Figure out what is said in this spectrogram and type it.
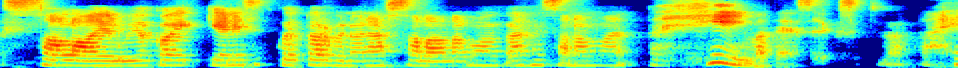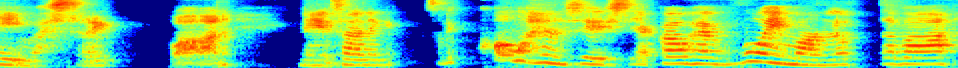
salailu ja kaikkea, niin sitten kun ei tarvinnut enää salailla, mä pääsin sanomaan, että hei mä teen seksityötä, hei mä strippaan. Niin se, jotenkin, se oli kauhean siis ja kauhean voimannuttavaa.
